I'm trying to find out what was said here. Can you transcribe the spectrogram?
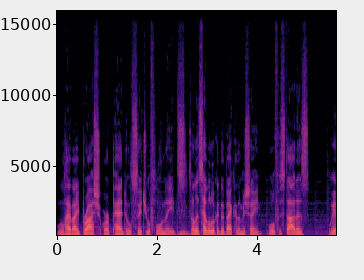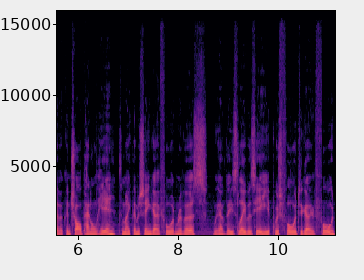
we'll have a brush or a pad that will suit your floor needs. So let's have a look at the back of the machine. Well, for starters, we have a control panel here to make the machine go forward and reverse. We have these levers here. You push forward to go forward,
